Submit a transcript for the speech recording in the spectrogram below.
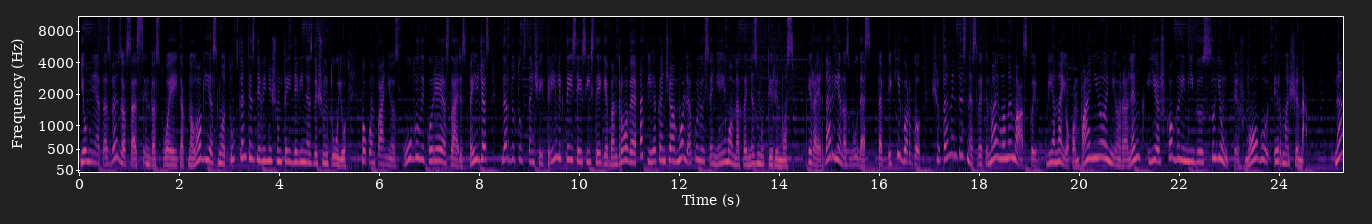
Jau minėtas Vezosas investuoja į technologijas nuo 1990-ųjų, o kompanijos Google įkūrėjas Laris Page'as dar 2013-aisiais įsteigė bendrovę atliekančią molekulių senėjimo mechanizmų tyrimus. Yra ir dar vienas būdas - tapti kyborgu. Šita mintis nesvetima Ilonui Maskui. Viena jo kompanijų, Neuralink, ieško galimybių sujungti žmogų ir mašiną. Na,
